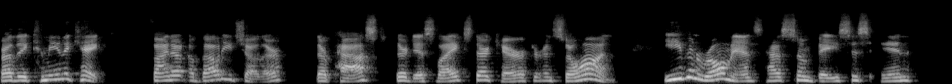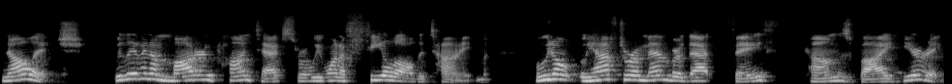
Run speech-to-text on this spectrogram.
Rather, they communicate, find out about each other, their past, their dislikes, their character, and so on. Even romance has some basis in knowledge. We live in a modern context where we want to feel all the time. We don't we have to remember that faith comes by hearing.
